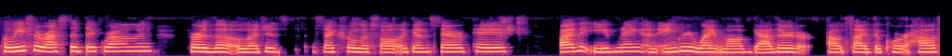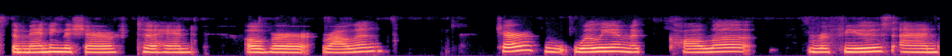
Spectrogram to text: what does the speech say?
police arrested Dick Rowland for the alleged sexual assault against Sarah Page by the evening, an angry white mob gathered outside the courthouse demanding the sheriff to hand over Rowland. Sheriff William McCullough refused, and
